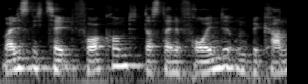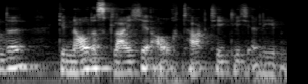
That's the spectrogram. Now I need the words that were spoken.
weil es nicht selten vorkommt, dass deine Freunde und Bekannte genau das Gleiche auch tagtäglich erleben.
